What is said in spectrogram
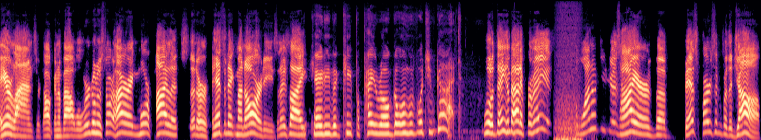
airlines are talking about, well, we're going to start hiring more pilots that are ethnic minorities. And it's like, you can't even keep a payroll going with what you've got. Well, the thing about it for me is, why don't you just hire the best person for the job?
